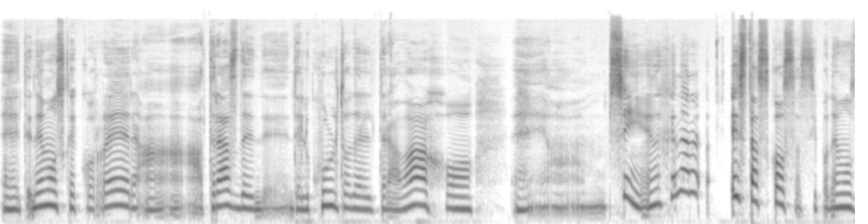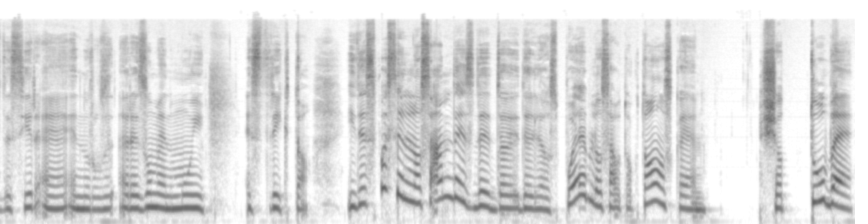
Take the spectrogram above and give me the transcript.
eh, tenemos que correr atrás del culto del trabajo. Eh, sí, en general, estas cosas, si podemos decir en resumen muy estricto. Y después en los Andes de, de los pueblos autóctonos que yo tuve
